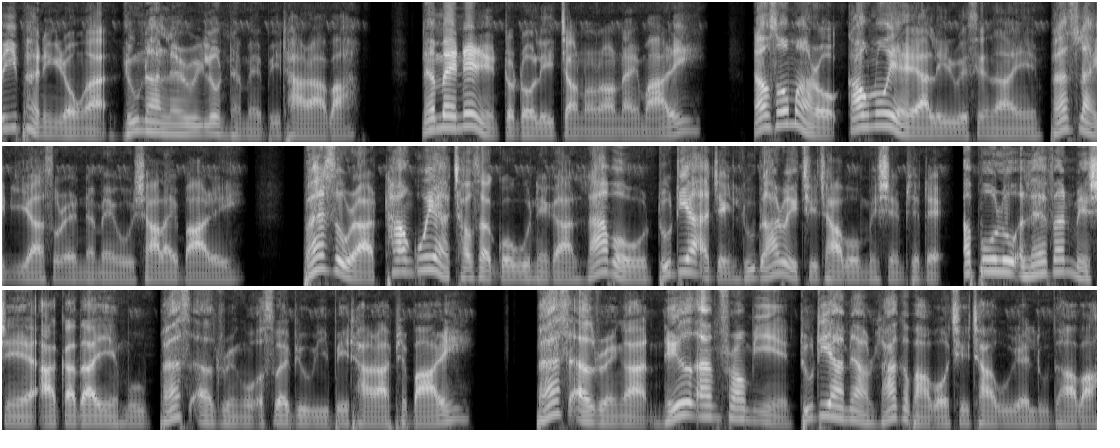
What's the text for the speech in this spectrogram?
ပြီးဖန်တီးတော့က Luna Larry လို့နာမည်ပေးထားတာပါနာမည်နဲ့တင်တော်တော်လေးကြောင်တောင်တောင်နိုင်ပါတယ် နောက်ဆုံးမှာတော့ကောင်းလို့ရရလေးတွေစဉ်းစားရင် Buzz Lightyear ဆိုတဲ့နာမည်ကိုရှာလိုက်ပါတယ်ဘတ်ဆိုတာ1969ခုနှစ်ကလဘော်ကိုဒုတိယအကြိမ်လူသားတွေခြေချဖို့မစ်ရှင်ဖြစ်တဲ့ Apollo 11 mission ရဲ့အာကာသယာဉ်မှူး Buzz Aldrin ကိုအစွဲပြုပြီးပေးထားတာဖြစ်ပါတယ်။ Buzz Aldrin က Neil Armstrong ပြီးရင်ဒုတိယမြောက်လကဘာပေါ်ခြေချမှုတဲ့လူသားပါ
